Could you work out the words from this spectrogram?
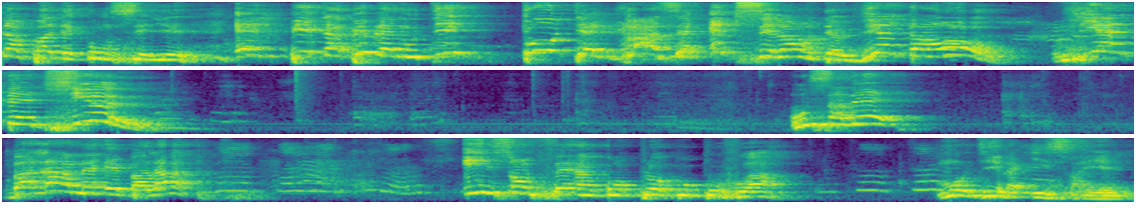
n'a pas de conseiller. Et puis la Bible nous dit, toute grâce excellente vient d'en haut, vient de Dieu. Vous savez, Balaam et Balak, ils ont fait un complot pour pouvoir maudire Israël.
